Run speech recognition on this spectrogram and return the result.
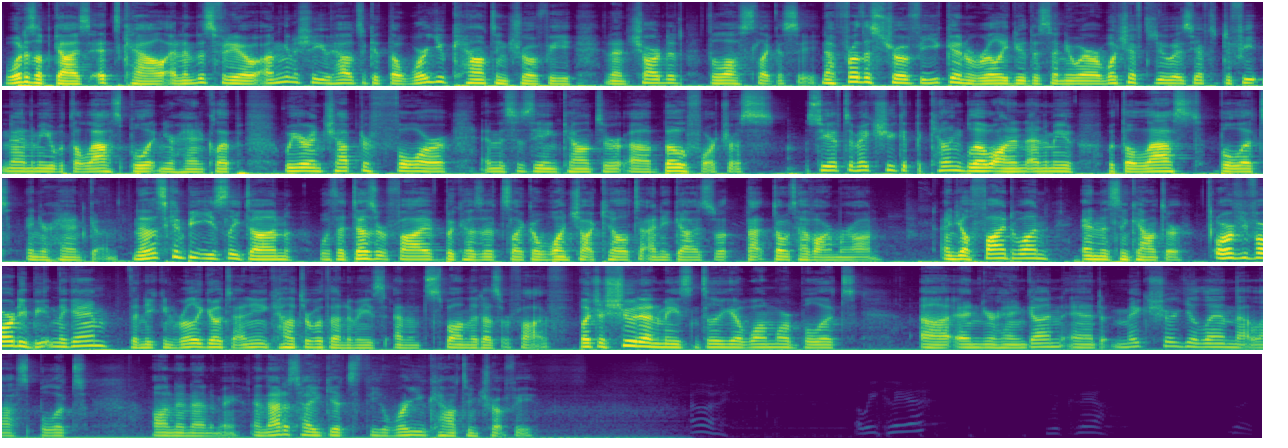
What is up guys, it's Cal, and in this video I'm going to show you how to get the Were You Counting trophy in Uncharted The Lost Legacy. Now for this trophy, you can really do this anywhere. What you have to do is you have to defeat an enemy with the last bullet in your hand clip. We are in chapter 4, and this is the encounter uh, Bow Fortress. So you have to make sure you get the killing blow on an enemy with the last bullet in your handgun. Now this can be easily done with a Desert 5 because it's like a one-shot kill to any guys that don't have armor on and you'll find one in this encounter. Or if you've already beaten the game, then you can really go to any encounter with enemies and then spawn the Desert 5. But just shoot enemies until you get one more bullet uh, in your handgun and make sure you land that last bullet on an enemy. And that is how you get the Were You Counting trophy.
